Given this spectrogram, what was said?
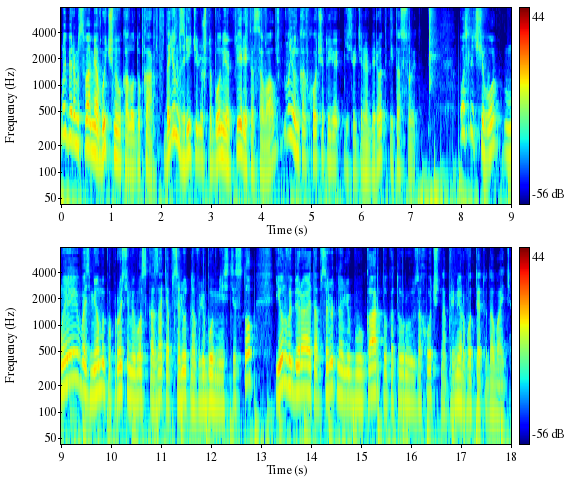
Мы берем с вами обычную колоду карт, даем зрителю, чтобы он ее перетасовал, ну и он как хочет ее действительно берет и тасует. После чего мы возьмем и попросим его сказать абсолютно в любом месте стоп, и он выбирает абсолютно любую карту, которую захочет, например, вот эту давайте.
